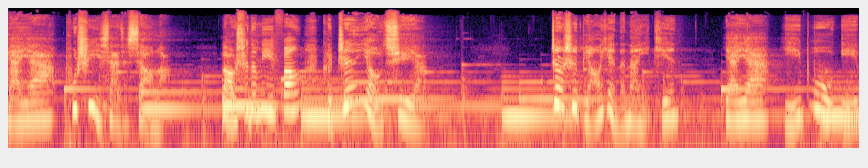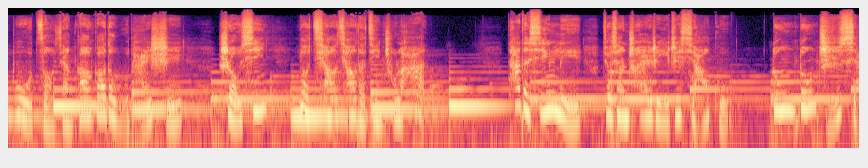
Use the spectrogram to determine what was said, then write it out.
丫丫扑哧一下就笑了。老师的秘方可真有趣呀！正式表演的那一天，丫丫一步一步走向高高的舞台时，手心又悄悄地浸出了汗。她的心里就像揣着一只小鼓，咚咚直响。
